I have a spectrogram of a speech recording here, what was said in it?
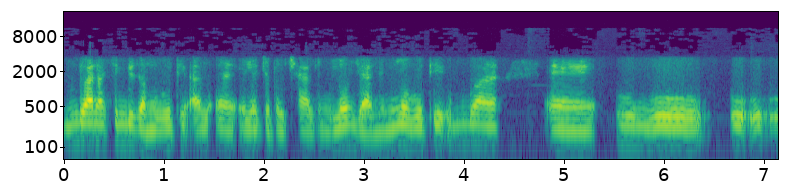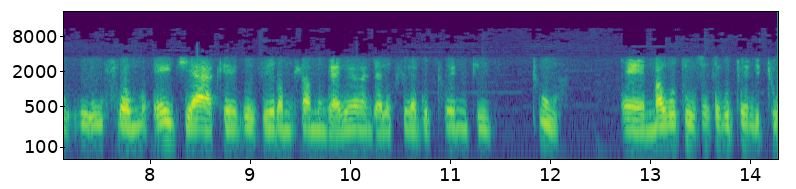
umntwana simbiza ngokuthi al- eh, eligible child ngilonjani ngilokuthi umntwana eh ungu- u- u- u- from age yakhe ku-zero mhlawumbe ngayibeka kanjalo kufika ku-twenty two eh makuthi usese ku-twenty two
